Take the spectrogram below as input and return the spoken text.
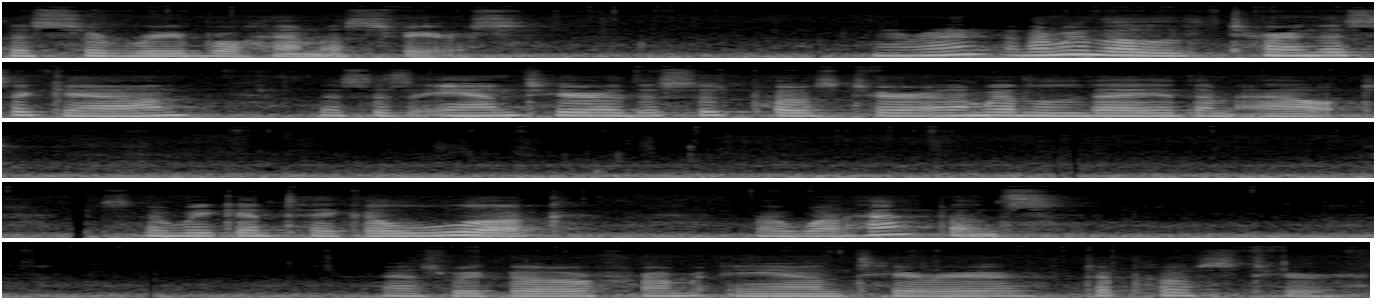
the cerebral hemispheres. All right, and I'm going to turn this again. This is anterior, this is posterior, and I'm going to lay them out. So we can take a look at what happens as we go from anterior to posterior.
